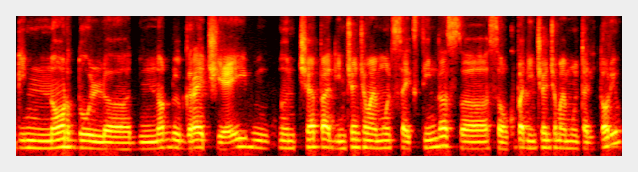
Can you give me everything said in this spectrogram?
din nordul, uh, din nordul Greciei începe din ce în ce mai mult să se extindă, să, să ocupe din ce în ce mai mult teritoriu.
